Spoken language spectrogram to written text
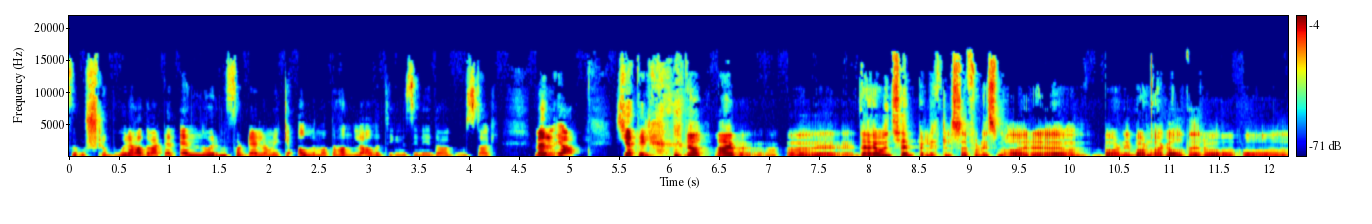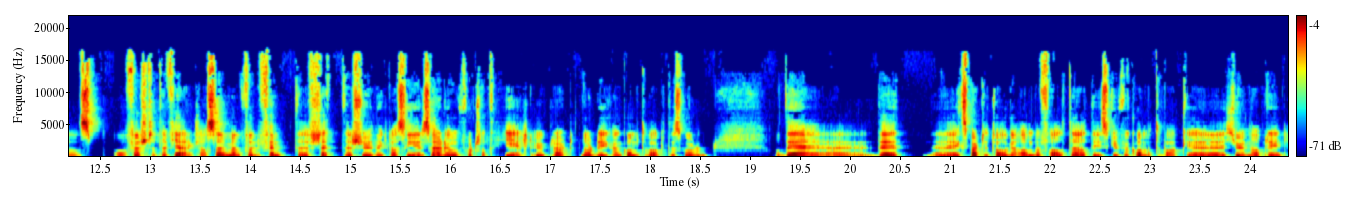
for Oslo-bordet hadde det vært en enorm fordel om ikke alle måtte handle alle tingene sine i dag, onsdag. Men ja. Kjetil. ja, nei, Det er jo en kjempelettelse for de som har barn i barnehagealder og, og, og første til fjerde klasse. Men for femte, sjette, sjuendeklassinger så er det jo fortsatt helt uklart når de kan komme tilbake til skolen. Og det, det, det Ekspertutvalget anbefalte at de skulle få komme tilbake 20.4.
